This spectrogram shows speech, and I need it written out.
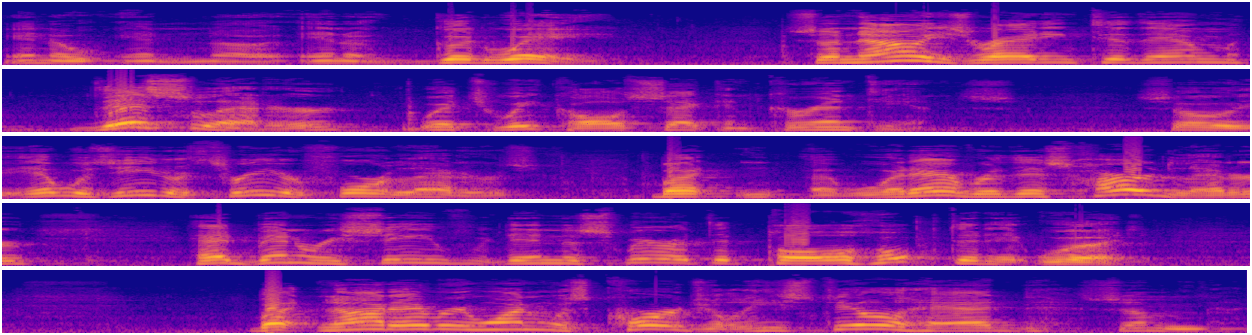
in a, in, uh, in a good way. So now he's writing to them this letter, which we call Second Corinthians. So it was either three or four letters, but uh, whatever, this hard letter had been received in the spirit that Paul hoped that it would. But not everyone was cordial. He still had some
